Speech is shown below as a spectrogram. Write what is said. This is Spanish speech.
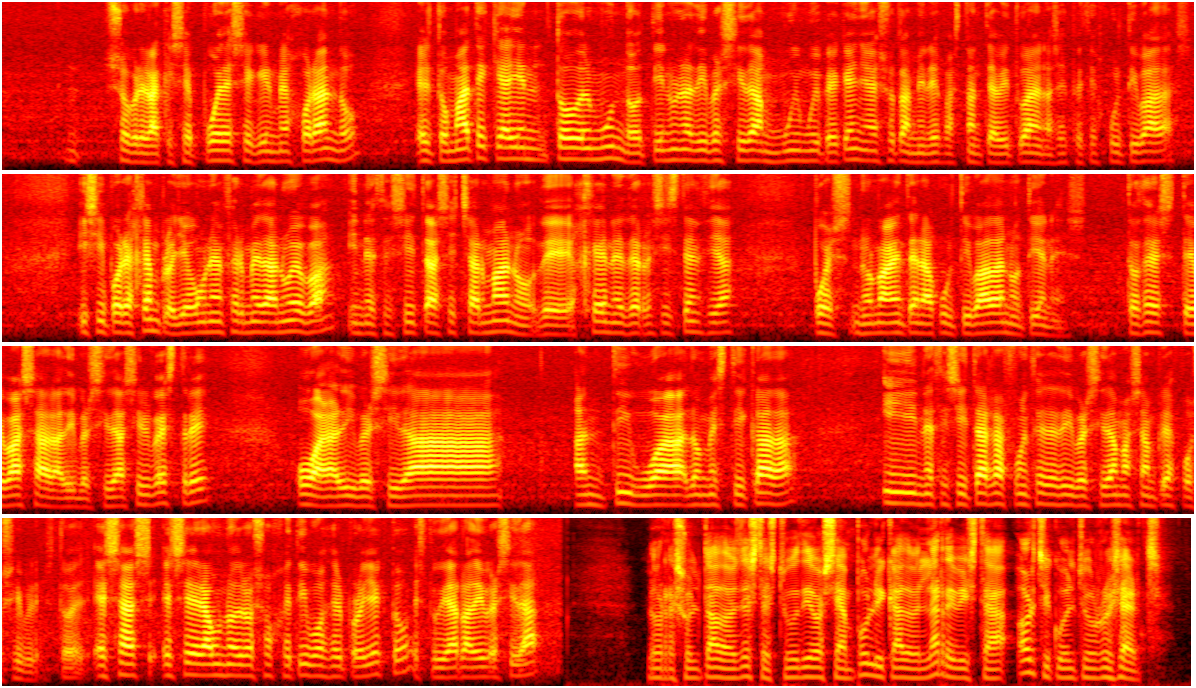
sobre la que se puede seguir mejorando. El tomate que hay en todo el mundo tiene una diversidad muy muy pequeña, eso también es bastante habitual en las especies cultivadas. Y si, por ejemplo, llega una enfermedad nueva y necesitas echar mano de genes de resistencia, pues normalmente en la cultivada no tienes. Entonces te vas a la diversidad silvestre o a la diversidad antigua domesticada y necesitas las fuentes de diversidad más amplias posibles. Ese era uno de los objetivos del proyecto, estudiar la diversidad. Los resultados de este estudio se han publicado en la revista Horticulture Research.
